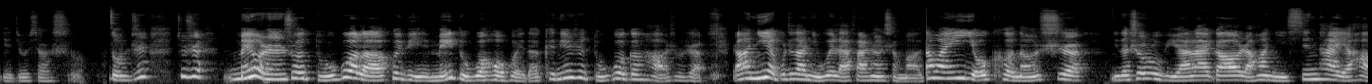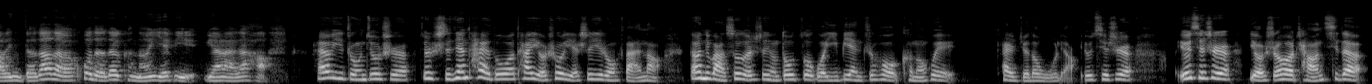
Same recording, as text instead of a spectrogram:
也就消失了。总之就是没有人说读过了会比没读过后悔的，肯定是读过更好，是不是？然后你也不知道你未来发生什么，那万一有可能是你的收入比原来高，然后你心态也好了，你得到的获得的可能也比原来的好。还有一种就是就是时间太多，它有时候也是一种烦恼。当你把所有的事情都做过一遍之后，可能会开始觉得无聊，尤其是尤其是有时候长期的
